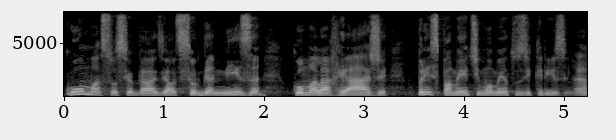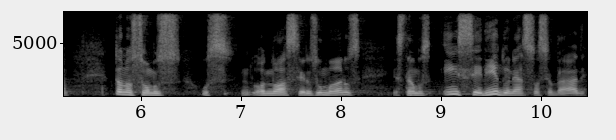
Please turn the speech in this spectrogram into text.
como a sociedade ela se organiza, como ela reage, principalmente em momentos de crise. Né? Então, nós somos, os, nós seres humanos, estamos inseridos nessa sociedade,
